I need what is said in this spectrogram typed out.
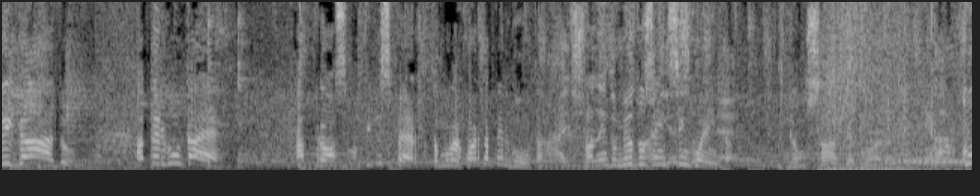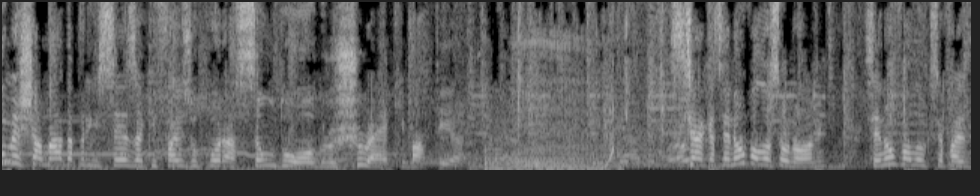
Obrigado. A pergunta é, a próxima, fica esperta, estamos na quarta pergunta. Valendo 1.250. Maria, Não sabe agora. Como é chamada a princesa que faz o coração do ogro Shrek bater? Tchaca, você não falou seu nome, você não falou que você faz...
